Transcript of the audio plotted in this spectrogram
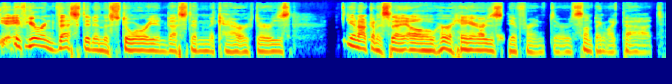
if you're invested in the story, invested in the characters, you're not going to say, "Oh, her hair is exactly. different" or something like that.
